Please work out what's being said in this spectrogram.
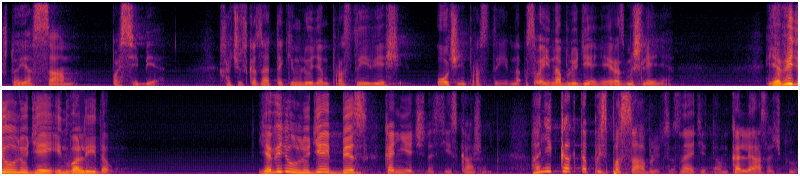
что я сам по себе. Хочу сказать таким людям простые вещи, очень простые, свои наблюдения и размышления. Я видел людей инвалидов. Я видел людей без конечностей, скажем. Они как-то приспосабливаются, знаете, там колясочку,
